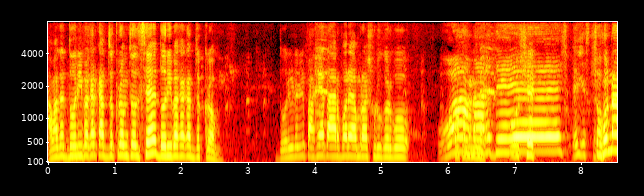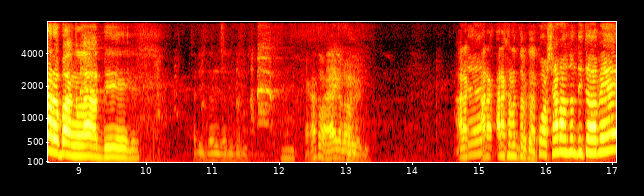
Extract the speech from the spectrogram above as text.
আমাদের দড়ি পাকার কার্যক্রম চলছে দড়ি পাকা কার্যক্রম। দড়ি টড়ি পাকে তারপরে আমরা শুরু করব সোনার বাংলাদেশ। একা তো হয়ে গেল অলরেডি আর এক- আর এক- আর একখানের দরকার। কষা বান্ধন দিতে হবে।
